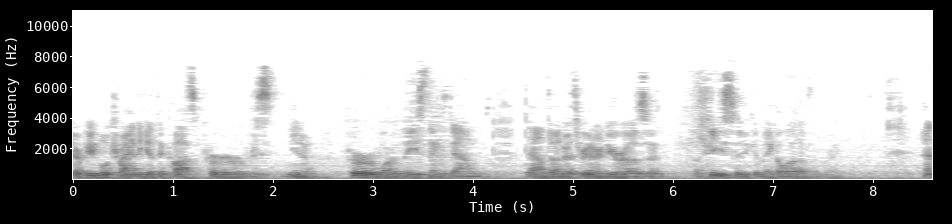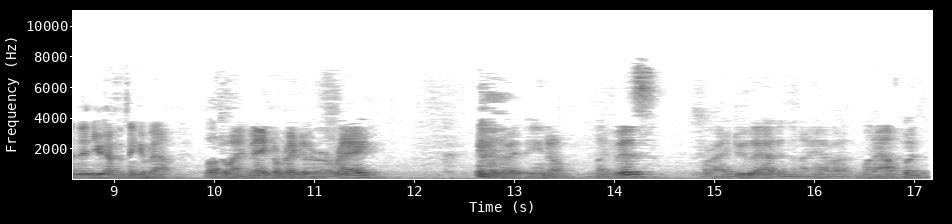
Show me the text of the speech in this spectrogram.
There are people trying to get the cost per, you know, per one of these things down, down to under 300 euros a, a piece, so you can make a lot of them, right? And then you have to think about, well, do I make a regular array? I, you know, like this, or I do that and then I have a, one output,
